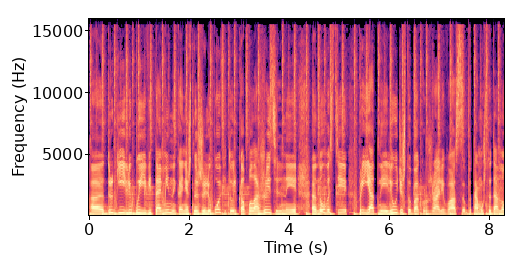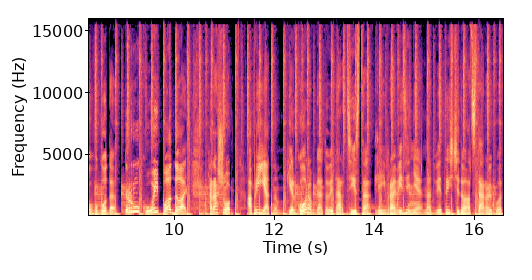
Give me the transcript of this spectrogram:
э, другие любые витамины, конечно же, любовь и только положительные э, новости, приятные люди, чтобы окружали вас, потому что до Нового года рукой подать. Хорошо, о приятном. Киркоров готовит артиста для Евровидения на 2022 год.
